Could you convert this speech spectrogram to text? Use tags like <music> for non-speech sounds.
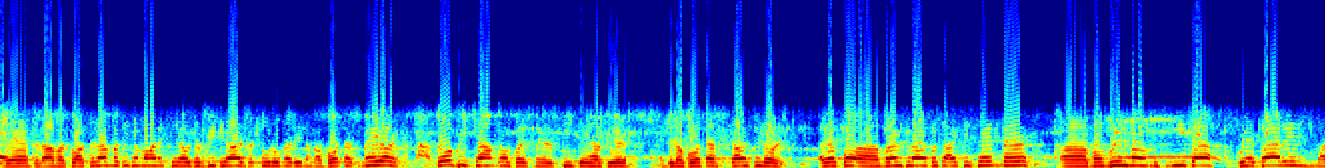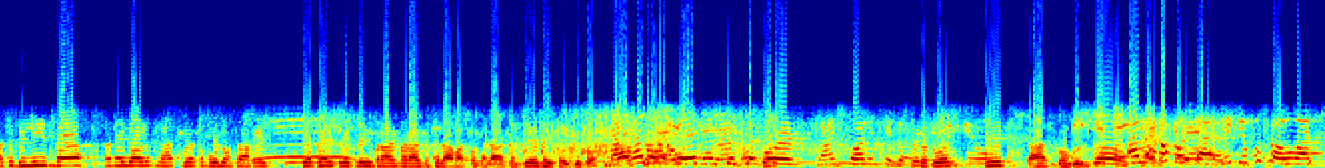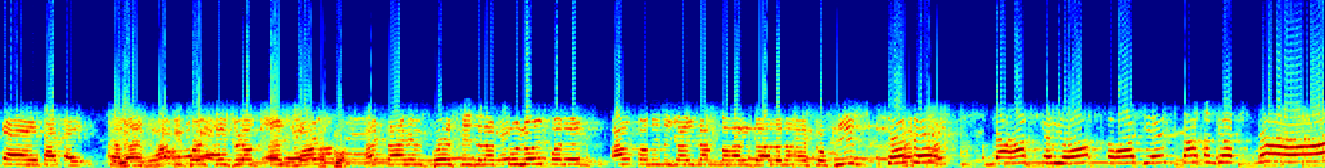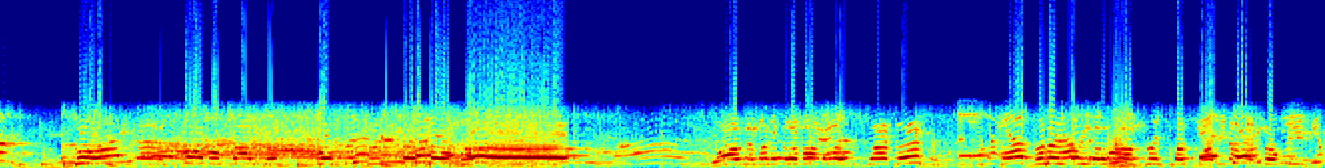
Kuya! Yes, salamat po. Salamat din sa mga nagsayaw sa VTR sa tulong na rin ng Abotas Mayor, Toby Chanco, Vice Mayor PJ Javier, and the Abotas Councilors. Ayun po, ah, maraming salamat po sa IT Center, uh, Ma'am Wilma, Miss Ida, Kuya Daryl, Ate Belinda, Nanay Lorit, lahat po yung tumulong sa akin. Kaya very greatly, maraming maraming salamat po sa lahat. Sa GMA, thank you po. Dahil sa support, dance ko rin kay Dr. Thank you. Lahat, Google. Ano pa po siya? Thank you po so much kay tatay. Ayan, happy birthday, girls and Mark! At dahil birthday nila, tuloy pa rin ang pamimigay ng mga regalo ng SOP. Siyempre, lahat kayo sa audience tatanggap ng mas mali ng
